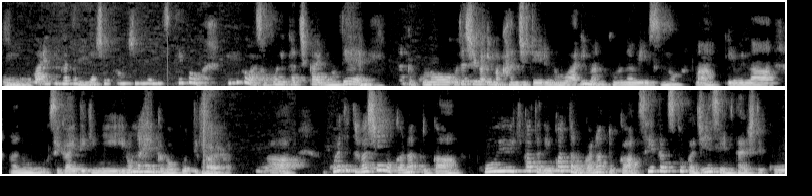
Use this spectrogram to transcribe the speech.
うん、終わりの方もいらっしゃるかもしれないですけど、結局はそこに立ち返るので、うん、なんかこの私が今感じているのは、今のコロナウイルスの、まあ、いろんな、あの、世界的にいろんな変化が起こってきたから、はい、これって正しいのかなとか、こういう生き方で良かったのかなとか、生活とか人生に対して、こ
